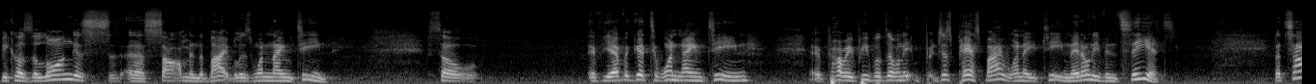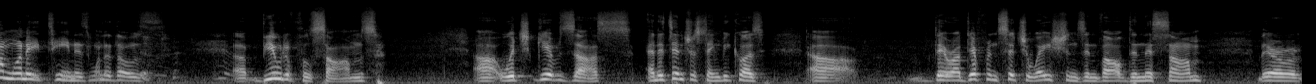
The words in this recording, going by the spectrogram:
because the longest uh, psalm in the Bible is 119. So if you ever get to 119, uh, probably people don't just pass by 118. They don't even see it. But Psalm 118 is one of those uh, beautiful psalms uh, which gives us, and it's interesting because uh, there are different situations involved in this psalm. There are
